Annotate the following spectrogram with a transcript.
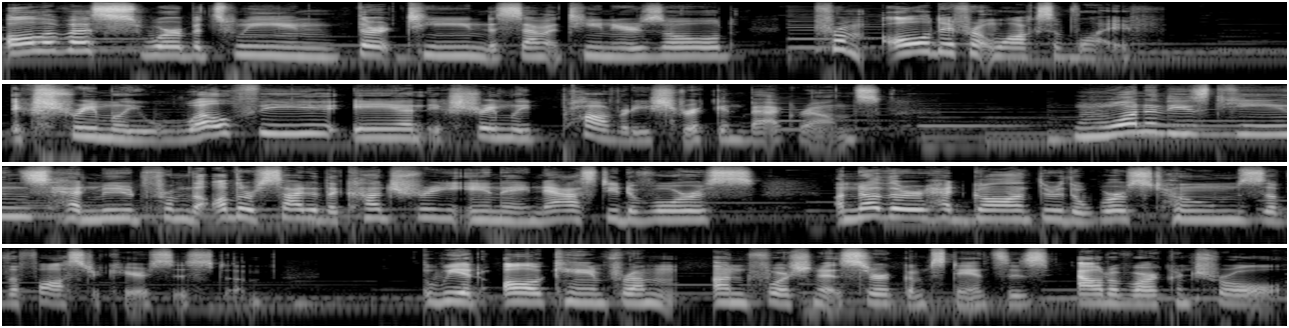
All of us were between 13 to 17 years old from all different walks of life, extremely wealthy and extremely poverty stricken backgrounds. One of these teens had moved from the other side of the country in a nasty divorce, another had gone through the worst homes of the foster care system we had all came from unfortunate circumstances out of our control.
